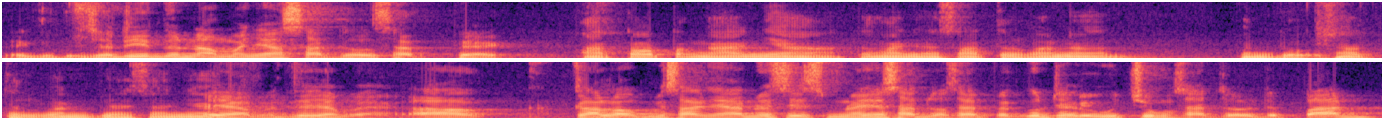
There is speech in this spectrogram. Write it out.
Kayak gitu. Jadi itu namanya saddle setback. atau tengahnya, tengahnya saddle karena bentuk saddle kan biasanya Ya bentuknya apa? Eh, kalau misalnya anu sih sebenarnya saddle setback itu dari ujung saddle depan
